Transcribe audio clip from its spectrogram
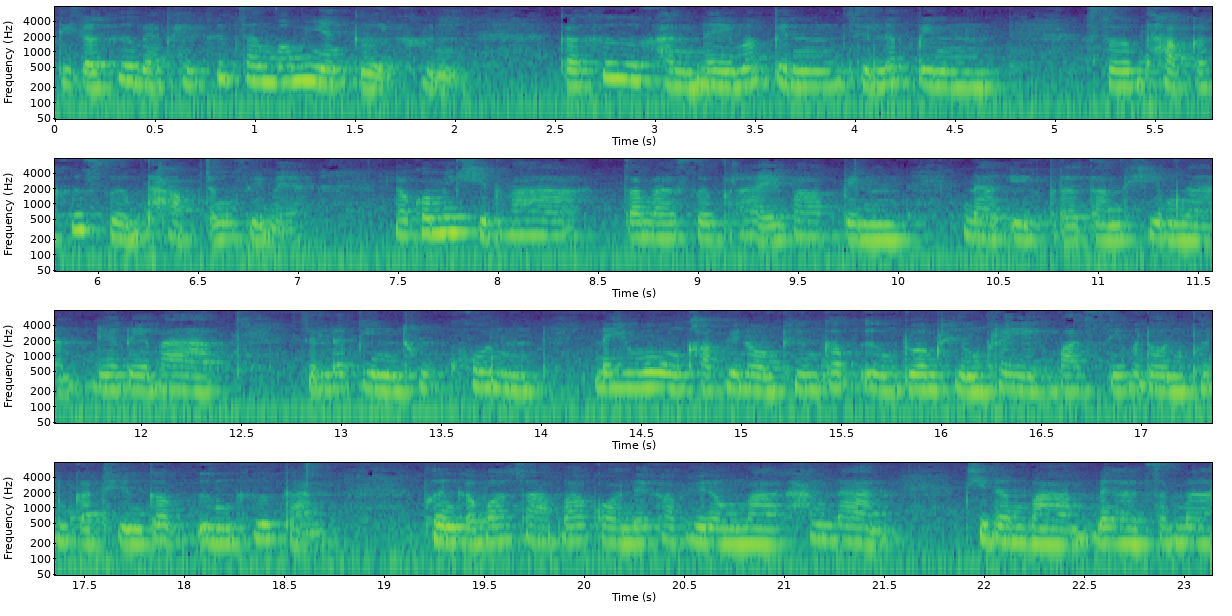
ติก็คือแบบเฮ็ดคือจังว่ามียังเกิดขึ้น ก็คือคันใดมาเป็นศิลปินเสริมทับก็คือเสริมทับจังสิแม่แล้วก็ไม่คิดว่าจะมาเซอร์ไพรส์ว่าเป็นนางเอกประจำทีมงาน เรียกได้ว่าศิลปินทุกคนในวงค่ะพี่น้องถึงกับอึงรวมถึงพระเอกบัตศิวดลเพิ่นก็ถึงกับอึงคือกัน เพิ่นกับบ่ทราบมาก่อนเลยค่ะพี่น้องมาทางด้านพี่ดำบามนะคะจะมา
